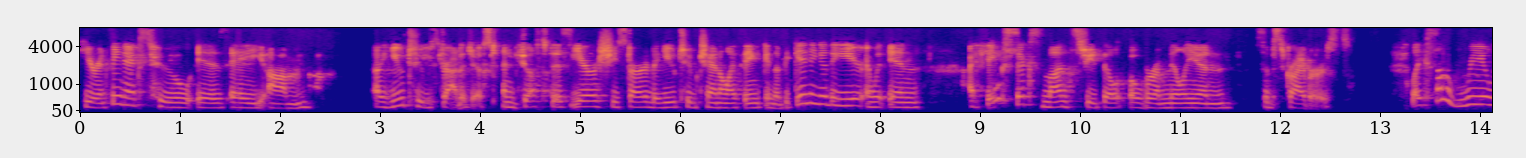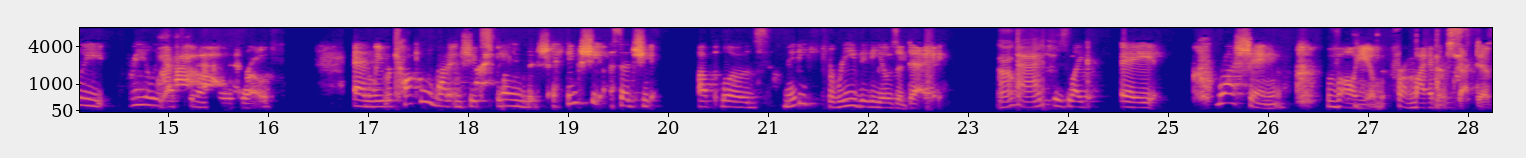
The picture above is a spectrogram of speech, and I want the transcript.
here in Phoenix who is a um, a YouTube strategist. And just this year, she started a YouTube channel, I think, in the beginning of the year. And within, I think, six months, she built over a million subscribers. Like some really, really wow. exponential growth. And we were talking about it, and she explained that she, I think she said she uploads maybe three videos a day. Okay. Which is like a crushing volume from my perspective.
